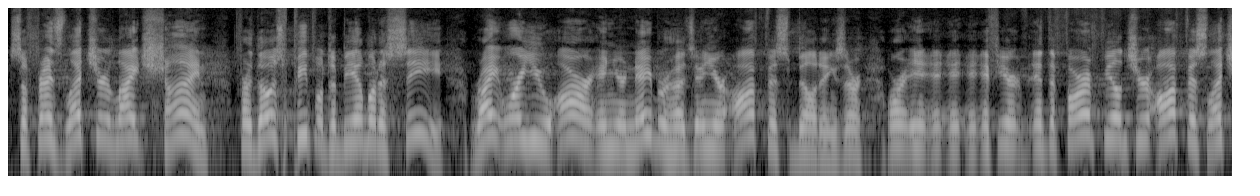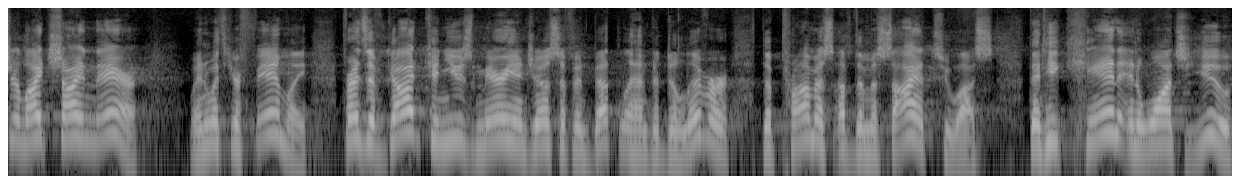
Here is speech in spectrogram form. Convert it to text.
So, friends, let your light shine for those people to be able to see right where you are in your neighborhoods, in your office buildings, or, or if you're at the farm fields, your office, let your light shine there and with your family. Friends, if God can use Mary and Joseph in Bethlehem to deliver the promise of the Messiah to us, then He can and wants you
